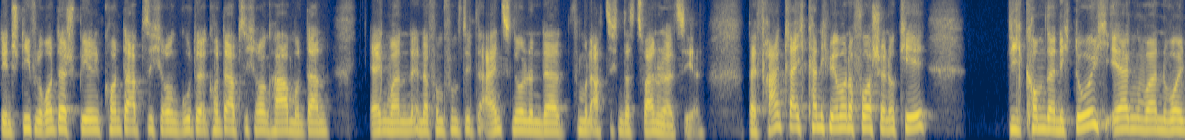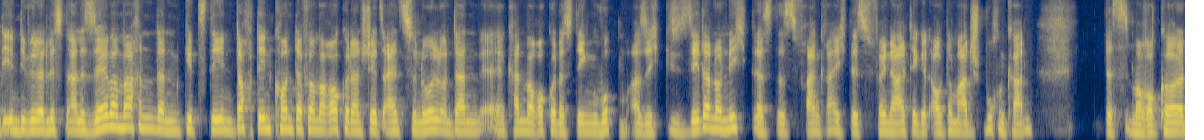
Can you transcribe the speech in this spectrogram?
den Stiefel runterspielen, Konterabsicherung, gute Konterabsicherung haben und dann irgendwann in der 55. 1-0 und in der 85. das 2-0 erzielen. Bei Frankreich kann ich mir immer noch vorstellen, okay, die kommen da nicht durch. Irgendwann wollen die Individualisten alles selber machen. Dann gibt es den, doch den Konter für Marokko, dann steht es 1 zu 0 und dann äh, kann Marokko das Ding wuppen. Also ich sehe da noch nicht, dass das Frankreich das Finalticket automatisch buchen kann. Das Marokko,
